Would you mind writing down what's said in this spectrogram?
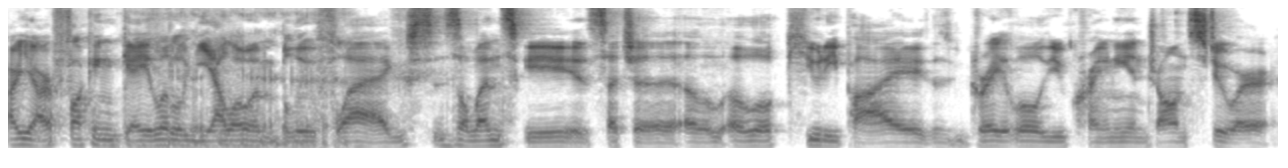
Are yeah, our fucking gay little yellow and blue flags. Zelensky is such a, a, a little cutie pie, this great little Ukrainian Jon Stewart.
